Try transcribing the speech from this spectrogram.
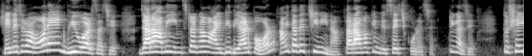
সেই নেচারের ভাবো, অনেক ভিউয়ার্স আছে। যারা আমি ইনস্টাগ্রাম আইডি দেওয়ার পর, আমি তাদের চিনি না। তারা আমাকে মেসেজ করেছে, ঠিক আছে? তো সেই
